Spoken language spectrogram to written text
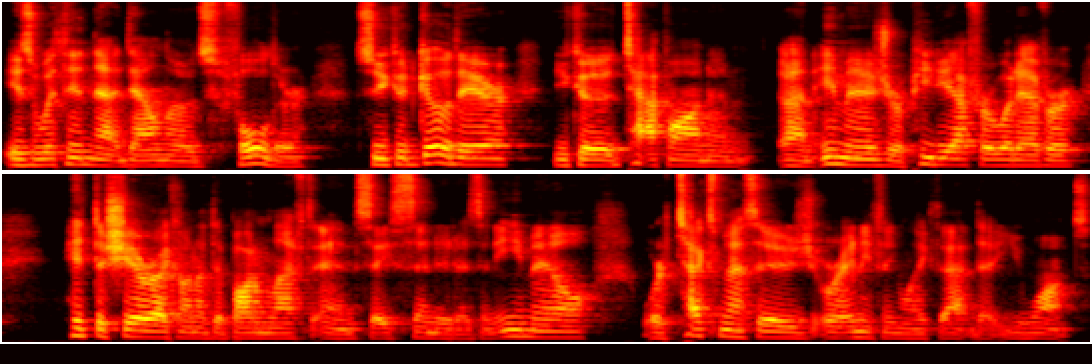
is within that downloads folder. So you could go there, you could tap on an, an image or PDF or whatever, hit the share icon at the bottom left and say send it as an email or text message or anything like that that you want.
